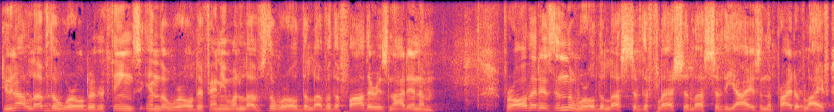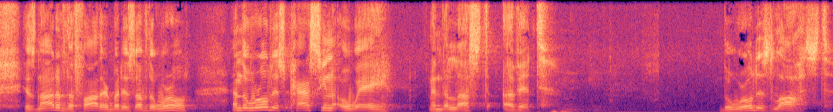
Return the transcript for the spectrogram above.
Do not love the world or the things in the world. If anyone loves the world, the love of the Father is not in him. For all that is in the world, the lust of the flesh, the lust of the eyes, and the pride of life, is not of the Father, but is of the world. And the world is passing away, and the lust of it. The world is lost,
